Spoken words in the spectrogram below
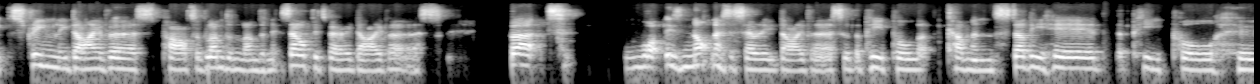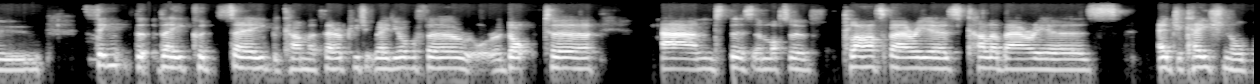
extremely diverse part of London. London itself is very diverse. But what is not necessarily diverse are the people that come and study here, the people who think that they could, say, become a therapeutic radiographer or a doctor. And there's a lot of class barriers, colour barriers, educational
